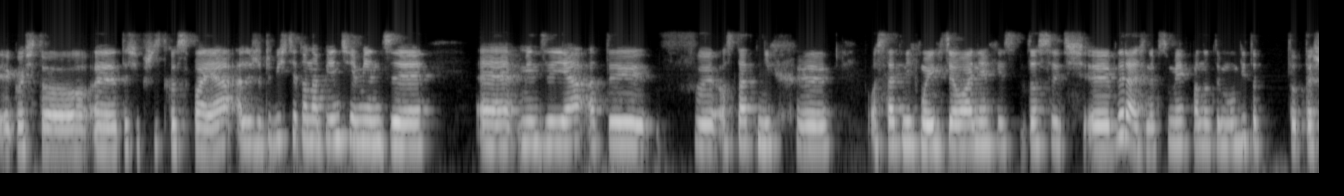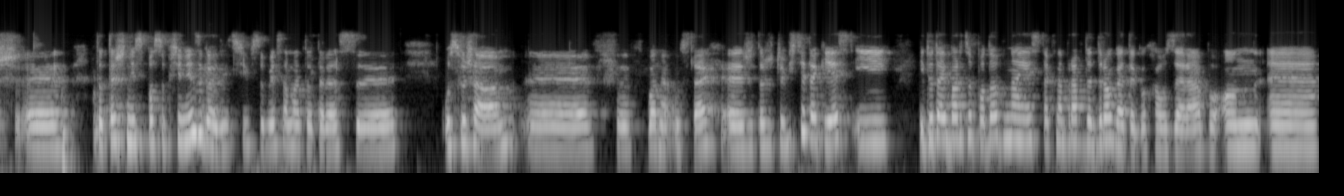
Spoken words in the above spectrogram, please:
jakoś to, e, to się wszystko spaja, ale rzeczywiście to napięcie między, e, między ja a ty w ostatnich, e, w ostatnich moich działaniach jest dosyć wyraźne. W sumie jak pan o tym mówi, to, to, też, to też nie sposób się nie zgodzić i w sobie sama to teraz usłyszałam w, w pana ustach, że to rzeczywiście tak jest i i tutaj bardzo podobna jest tak naprawdę droga tego Hausera, bo on, e,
